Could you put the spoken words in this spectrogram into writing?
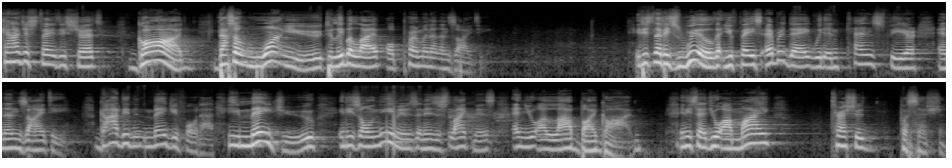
Can I just say this, church? God doesn't want you to live a life of permanent anxiety. It is not His will that you face every day with intense fear and anxiety. God didn't make you for that. He made you in His own image and in His likeness, and you are loved by God. And He said, You are my treasured possession.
